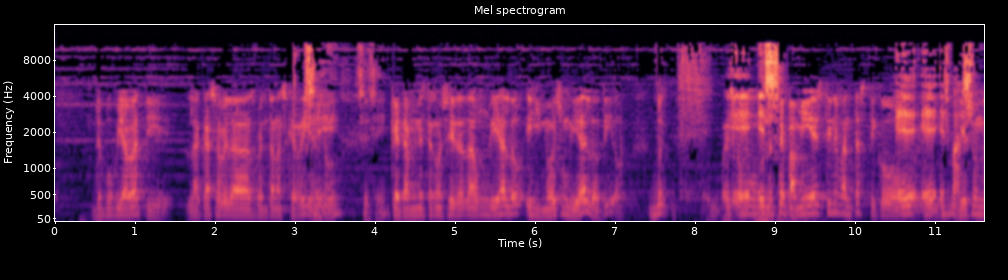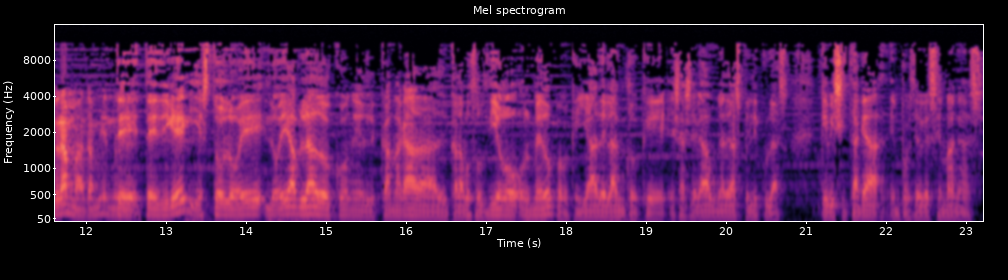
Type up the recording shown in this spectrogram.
de Bubiabati, La casa de las ventanas que ríen, sí, ¿no? sí, sí. que también está considerada un guialo y no es un guialo, tío. No, es como, eh, no sé, para mí es tiene fantástico. Eh, eh, es más. Y es un drama también. te, te, diré, y esto lo he, lo he hablado con el camarada del calabozo Diego Olmedo, porque ya adelanto que esa será una de las películas que visitará en posteriores semanas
